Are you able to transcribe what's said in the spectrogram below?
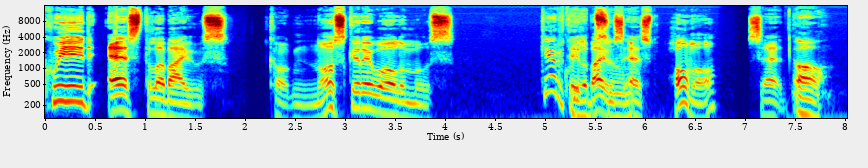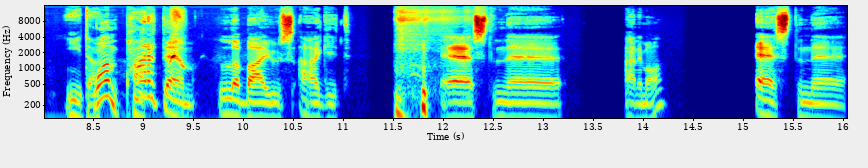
Quid est labaius? Cognoscere volumus. Certe Quid labaius sum? est homo, sed... Oh, ita. Quam ah. partem oh. labaius agit? est ne animal? Est ne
